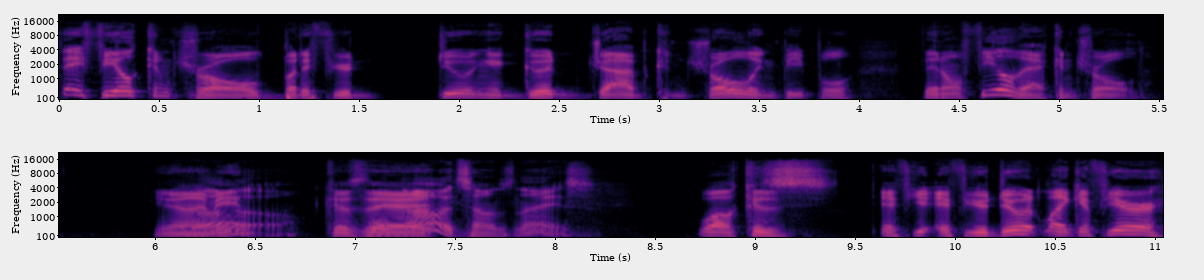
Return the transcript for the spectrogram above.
they feel controlled, but if you're doing a good job controlling people, they don't feel that controlled. You know what I mean? Oh. Because Well, they're now it sounds nice. well, because if you if you're doing like if you're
